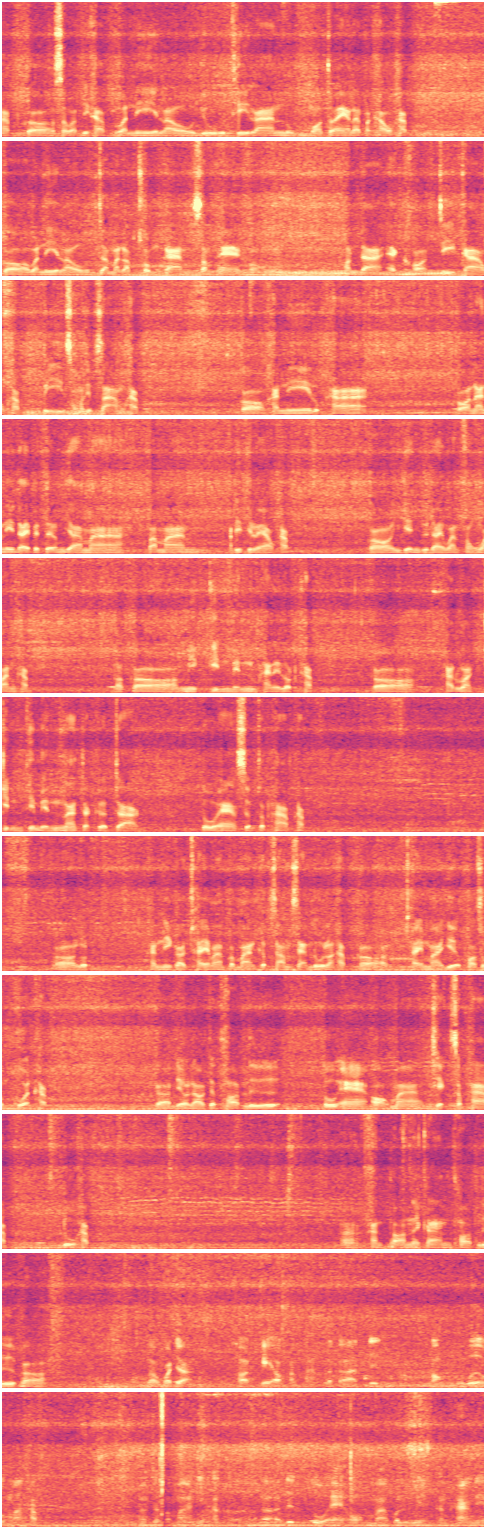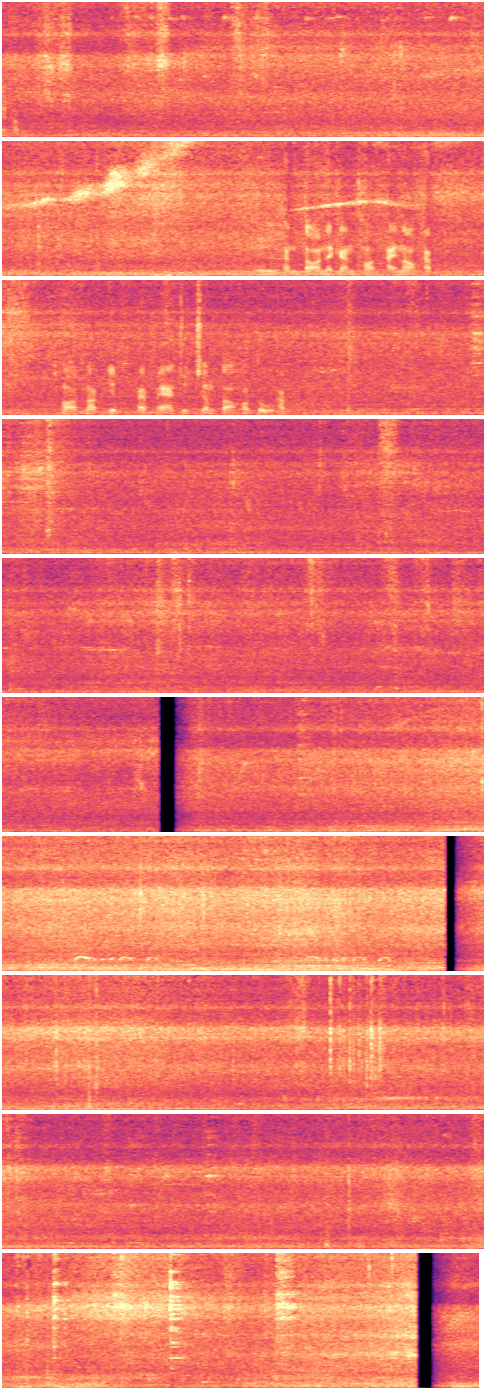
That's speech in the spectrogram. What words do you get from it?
ครับก็สวัสดีครับ วันนี้เราอยู่ที่ร้านหนุ่มมอเตอร์แอร์แลาดประเขาครับ ก็วันนี้เราจะมารับชมการซ่อมแอร์ของ Honda Accord G9 ครับ ปี 2013 ครับ ก็คันนี้ลูกค้าก่อนหน้านี้ได้ไปเติมยามาประมาณอาทิตย์ที่แล้วครับ ก็เย็นอยู่ได้วันสองวันครับ แล้วก็มีกลิ่นเหม็นภายในรถครับ ก็คาดว่ากลิ่นที่เหม็นน่าจะเกิดจากตู้แอร์เสื่อมสภาพครับ ก็รถคันนี้ก็ใช้มาประมาณเกือบ3 0 0แสนโลแล้วครับ ก็ใช้มาเยอะพอสมควรครับ ก็เดี๋ยวเราจะถอดรื้อตู้แอร์ออกมาเช็คสภาพดูครับขั้นตอนในการถอดรื้อก็ เราก็จะถอดเกยร์ออกครับ แล้วก็ดึงกล่องโอเวอร์ออกมาครับก็จะประมาณนี้ครับดึงตู้แอร์ออกมาบริเวณข้างๆนี่ครับ คือขั้น ตอนในการถอดภายนอกครับ ถอดน็อตยึดแป๊บแอร์จุดเชื่อมต่อเข้าตู้ครับ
